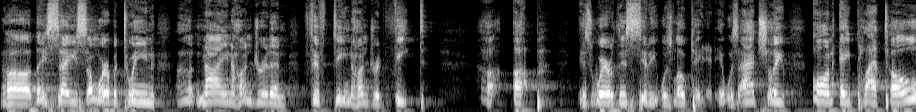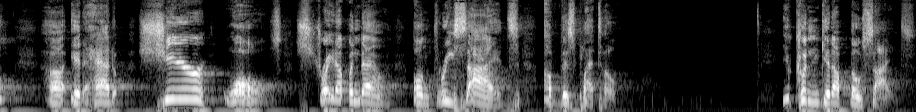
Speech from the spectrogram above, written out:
Uh, they say somewhere between uh, 900 and 1500 feet uh, up is where this city was located. It was actually on a plateau. Uh, it had sheer walls straight up and down on three sides of this plateau. You couldn't get up those sides.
